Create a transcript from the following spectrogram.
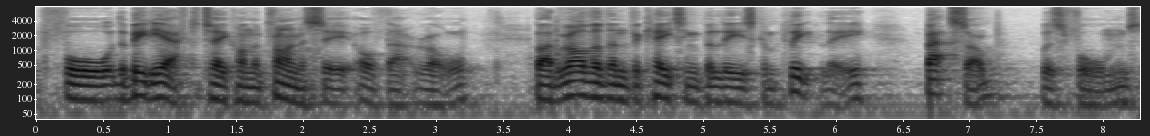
for the BDF to take on the primacy of that role. But rather than vacating Belize completely, BATSUB was formed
